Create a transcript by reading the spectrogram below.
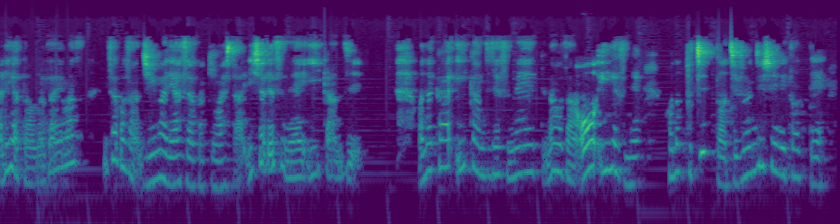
ありがとうございます。みさこさん、じんわり汗をかきました。一緒ですね。いい感じ。お腹いい感じですね。って、なほさん、お、いいですね。このプチッと自分自身にとって、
